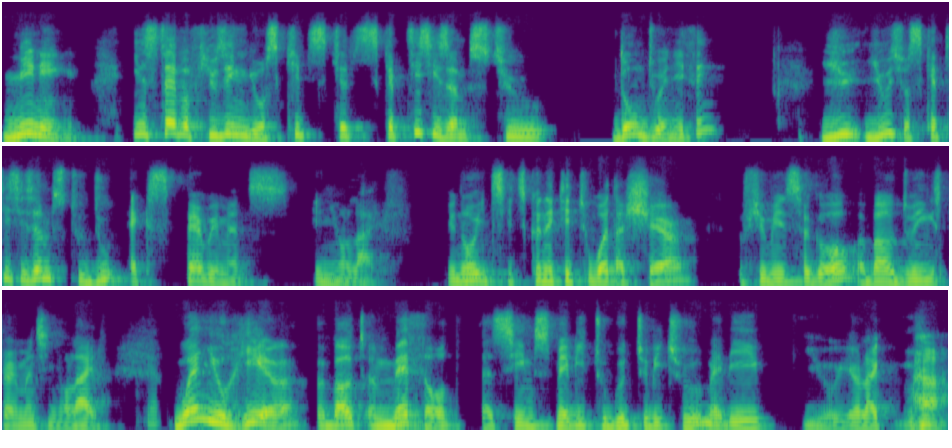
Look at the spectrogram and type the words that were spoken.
Meaning, instead of using your skepticisms to don't do anything, you use your skepticisms to do experiments in your life. You know, it's, it's connected to what I shared a few minutes ago about doing experiments in your life. Yep. When you hear about a method that seems maybe too good to be true, maybe you, you're like, huh,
